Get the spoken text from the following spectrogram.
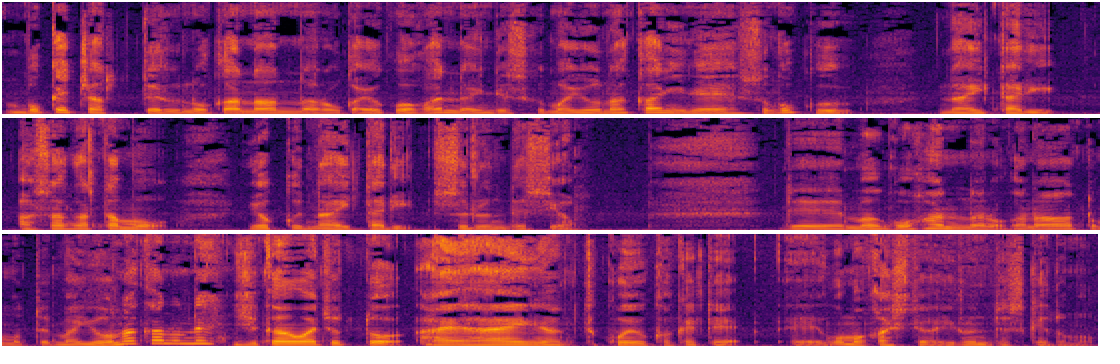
ボケちゃってるのか何なのかよくわかんないんですけど、まあ夜中にね、すごく泣いたり、朝方もよく泣いたりするんですよ。で、まあご飯なのかなと思って、まあ夜中のね、時間はちょっと、はいはいなんて声をかけて、えー、ごまかしてはいるんですけども、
